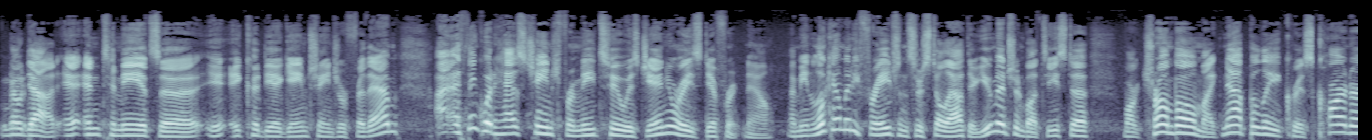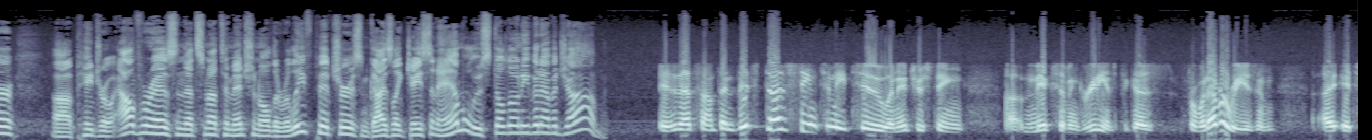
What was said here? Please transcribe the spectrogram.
No doubt, and, and, to me, it's a it, it, could be a game changer for them. I, I, think what has changed for me too is January is different now. I mean, look how many free agents are still out there. You mentioned Bautista, Mark Trumbo, Mike Napoli, Chris Carter, uh, Pedro Alvarez, and that's not to mention all the relief pitchers and guys like Jason Hammel who still don't even have a job. Isn't that something? This does seem to me too an interesting uh, mix of ingredients because for whatever reason. Uh, it's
